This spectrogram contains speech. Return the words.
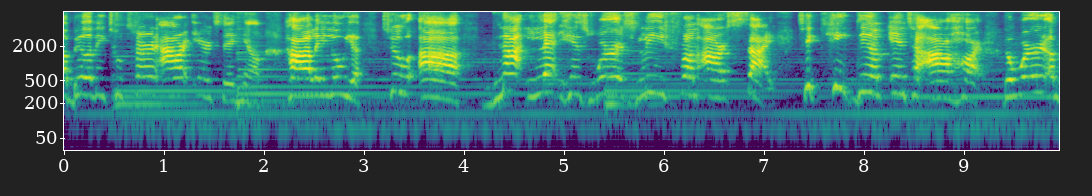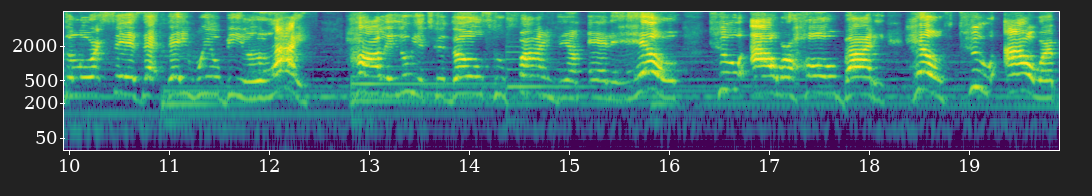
ability to turn our ear to Him. Hallelujah. To uh not let his words leave from our sight, to keep them into our heart. The word of the Lord says that they will be life, hallelujah, to those who find them and health to our whole body, health to our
